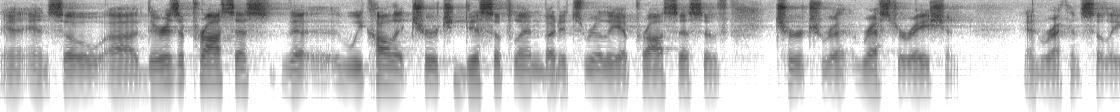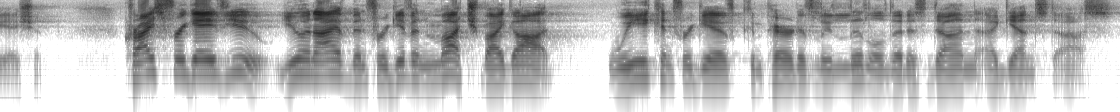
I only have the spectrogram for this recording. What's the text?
And, and so uh, there is a process that we call it church discipline, but it's really a process of church re- restoration and reconciliation. Christ forgave you. You and I have been forgiven much by God. We can forgive comparatively little that is done against us.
